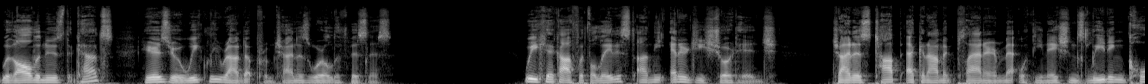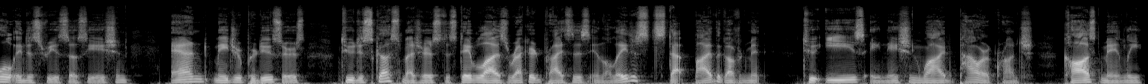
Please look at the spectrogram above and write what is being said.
With all the news that counts, here's your weekly roundup from China's world of business. We kick off with the latest on the energy shortage. China's top economic planner met with the nation's leading coal industry association and major producers to discuss measures to stabilize record prices in the latest step by the government to ease a nationwide power crunch caused mainly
